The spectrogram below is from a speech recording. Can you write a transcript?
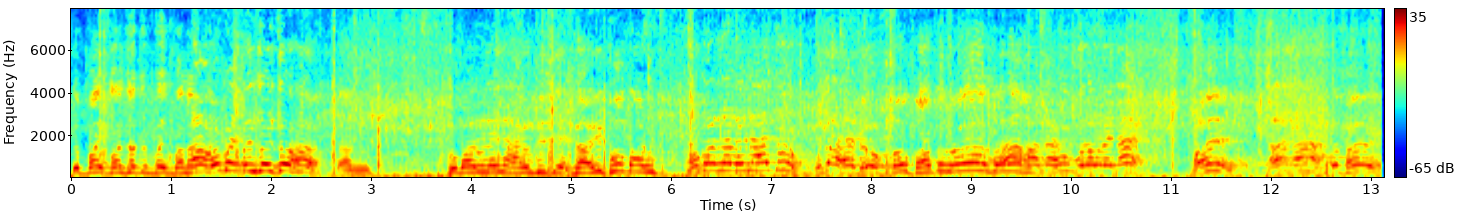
તો ભાઈ બનશે તો ભાઈ બન? હા ભાઈ બનશો જો હા. ઠોબારું લઈને આવ્યો છું તે નહીં ઠો બારું. ઠોબારું લઈને આવ્યો તું. હું તો હેડ તો ભાતો હા મારે હું બોરાવ લઈને ભાઈ. ના ના. ભાઈ.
